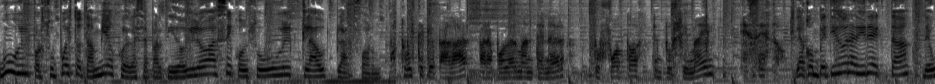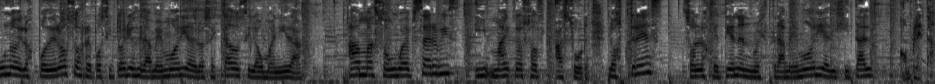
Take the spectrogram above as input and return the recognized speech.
Google, por supuesto, también juega ese partido y lo hace con su Google Cloud Platform. tuviste que pagar para poder mantener tus fotos en tu Gmail? Es eso. La competidora directa de uno de los poderosos repositorios de la memoria de los estados y la humanidad, Amazon Web Service y Microsoft Azure. Los tres son los que tienen nuestra memoria digital completa.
